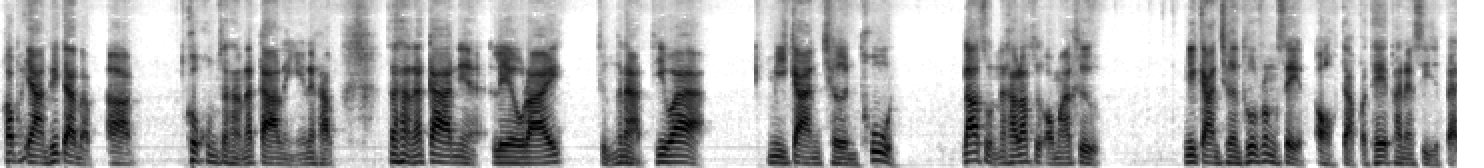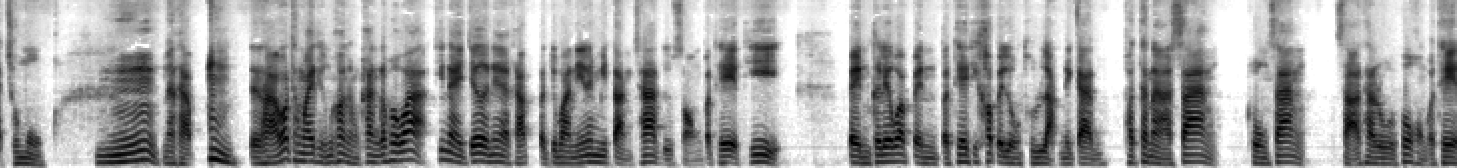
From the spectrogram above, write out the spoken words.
เขาพยายามที่จะแบบควบคุมสถานการณ์อะไรอย่างเงี้ยนะครับ สถานการณ์เนี่ยเลวร้ายถึงขนาดที่ว่ามีการเชิญทูตล่าสุดนะครับล่าสุดออกมาคือ มีการเชิญทูตฝรั่งเศสออกจากประเทศภายใน 48 ชั่วโมง นะครับแต่ถามว่าทำไมถึงมีความสำคัญก็เพราะว่าที่ไนเจอร์เนี่ยครับปัจจุบันนี้มีต่างชาติอยู่สองประเทศที่ เป็นเขาเรียกว่าเป็นประเทศที่เข้าไปลงทุนหลักในการพัฒนาสร้างโครงสร้างสาธารณูปโภคของประเทศ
